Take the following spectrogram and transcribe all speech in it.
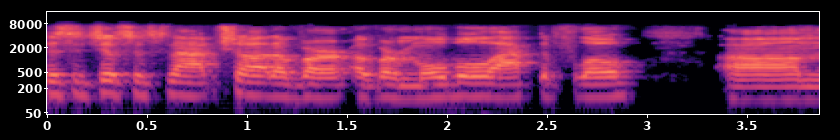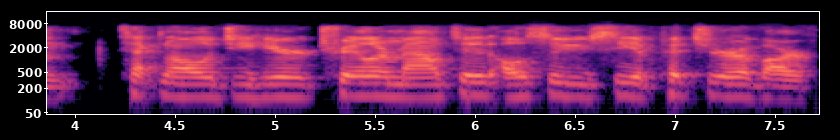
This is just a snapshot of our of our mobile Actiflo. Um, technology here, trailer mounted. Also, you see a picture of our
